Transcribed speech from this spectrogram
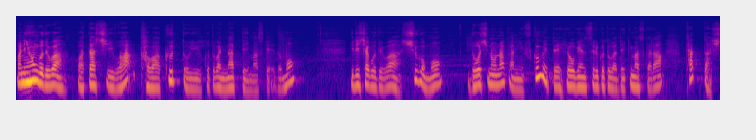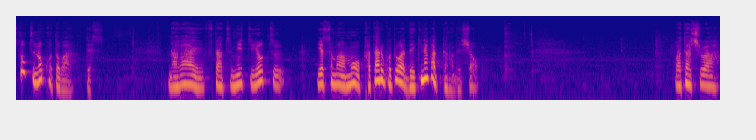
まあ、日本語では私は乾くという言葉になっていますけれどもギリシャ語では主語も動詞の中に含めて表現することができますからたった一つの言葉です。長い2つ3つ4つイエス様はもう語ることはできなかったのでしょう。私は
